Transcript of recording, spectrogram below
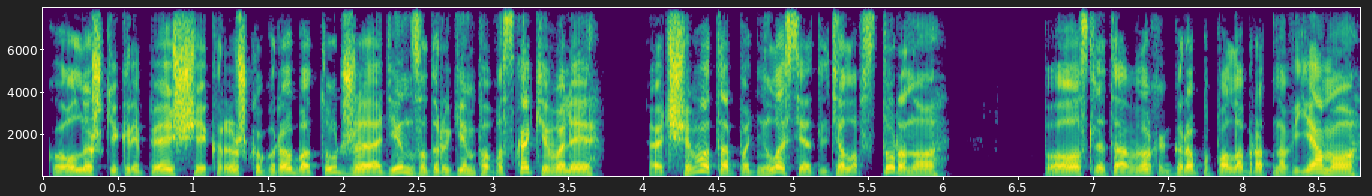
Колышки, крепящие крышку гроба, тут же один за другим повыскакивали, отчего то поднялась и отлетела в сторону. После того, как гроб упал обратно в яму,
